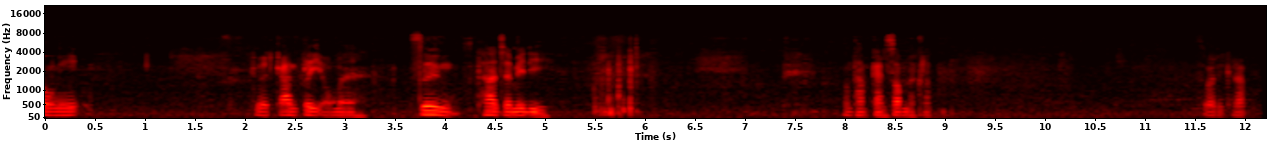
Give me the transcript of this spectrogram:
ตรงนี้ เกิดการปริออกมา ซึ่งถ้าจะไม่ดี ต้องทำการซ่อมนะครับ สวัสดีครับ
